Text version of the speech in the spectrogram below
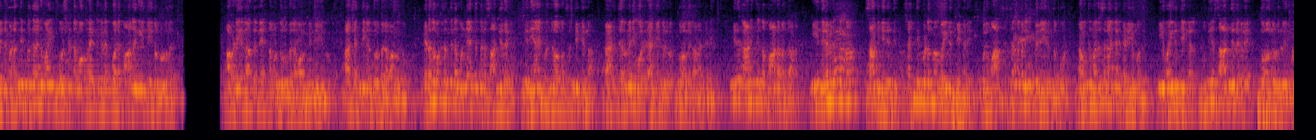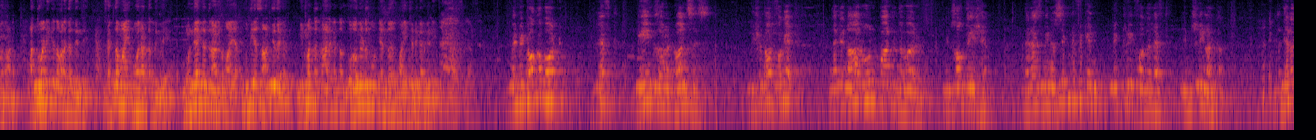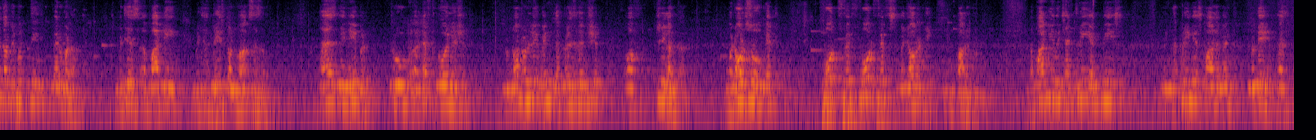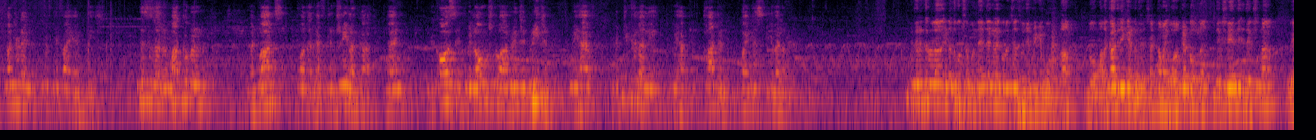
പിന്നെ മടങ്ങിപ്പുകാരുമായി സോഷ്യൽ ഡെമോക്രാറ്റുകളെ പോലെ മാറുകയും ചെയ്തിട്ടുള്ളത് അവിടെയെല്ലാം തന്നെ നമ്മൾ ദുർബലമാവുകയും ചെയ്യുന്നു. ആ ശക്തികൾ ദുർബലമാകുന്നു. ഇടതുപക്ഷത്തിന്റെ മുന്നേറ്റത്തിന് സാധ്യതകൾ ശരിയായ പ്രതിരോധം സൃഷ്ടിക്കുന്ന കാരണം ജർമ്മനി പോലെ രാജ്യങ്ങളിലും തുറന്നു കാണാൻ കഴിയും. ഇത് കാണിക്കുന്ന പാഠം എന്താണ്? ഈ നിലനിൽക്കുന്ന സാഹചര്യത്തിൽ ശക്തിപ്പെടുന്ന വൈരുദ്ധ്യങ്ങളെ ഒരു മാർക്സിസ്റ്റ് വിലയിരുത്തുമ്പോൾ നമുക്ക് മനസ്സിലാക്കാൻ കഴിയുന്നത് ഈ വൈരുദ്ധ്യങ്ങൾ പുതിയ സാധ്യതകളെ തുറന്നിടുന്നു എന്നുള്ളതാണ്. അധ്വാനിക്കുന്ന വർഗത്തിന്റെ ശക്തമായ പോരാട്ടത്തിന്റെ മുന്നേറ്റത്തിനാവശ്യമായ പുതിയ സാധ്യതകൾ ഇന്നത്തെ കാലഘട്ടം തുറന്നിടുന്നു എന്ന് വായിച്ചെടുക്കാൻ കഴിയും. When we talk about left gains or advances, we should not forget that in our own part of the world, in South Asia, there has been a significant victory for the left in Sri Lanka. The Janata Vimukti Verumana, which is a party which is based on Marxism, has been able, through a left coalition, to not only win the presidentship of Sri Lanka, but also get fourth, fifth, four-fifths majority in parliament. The party which had three MPs in the previous parliament today has 155 MPs. This is a remarkable advance for the left in Sri Lanka and because it belongs to our regi- region, we have particularly, we have heartened by this development. ഇത്തരത്തിലുള്ള ഇടതുപക്ഷ മുന്നേറ്റങ്ങളെ കുറിച്ച് സൂചിപ്പിക്കുമ്പോൾ നാം മറക്കാതിരിക്കേണ്ടത് ശക്തമായി ഓർക്കേണ്ട ഒന്ന് ദക്ഷിണേന്ത്യ ദക്ഷിണ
